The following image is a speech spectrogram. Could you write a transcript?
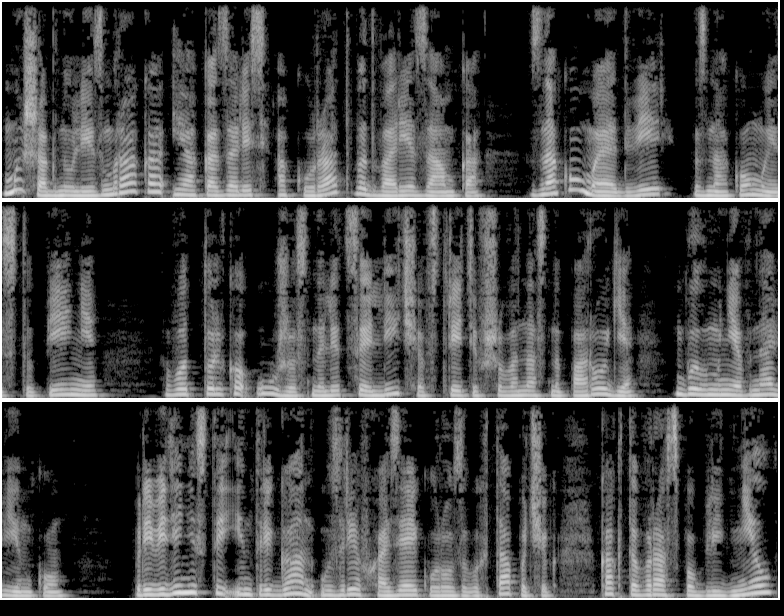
Мы шагнули из мрака и оказались аккурат во дворе замка – Знакомая дверь, знакомые ступени. Вот только ужас на лице Лича, встретившего нас на пороге, был мне в новинку. Привиденистый интриган, узрев хозяйку розовых тапочек, как-то в раз побледнел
